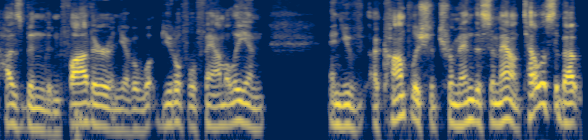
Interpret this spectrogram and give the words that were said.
husband and father and you have a beautiful family and and you've accomplished a tremendous amount tell us about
